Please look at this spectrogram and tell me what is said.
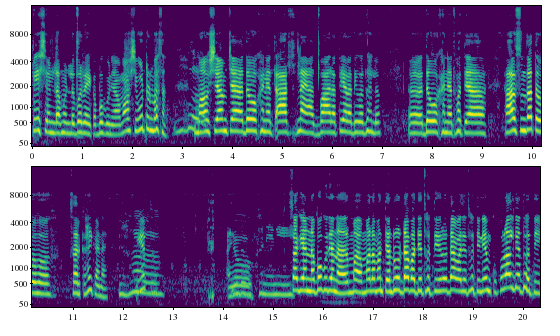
पेशंटला म्हणलं बरं आहे का? बघून या मावशी उठून बसा. मावशी आमच्या दवाखान्यात आठ नाही आज बारा तेरा दिवस झालं. दवाखान्यात होत्या. हासून जातं हो, सारखं आहे का नाही? अयो. सगळ्यांना बघू देणार. मला म्हणते रोज डबा देत होती रोज डबा देत होती नेमकं कुणाला देत होती?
